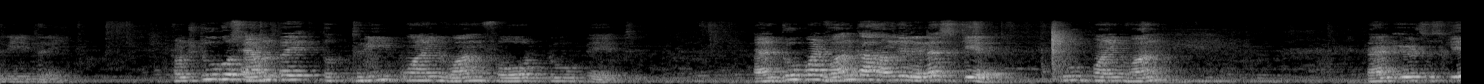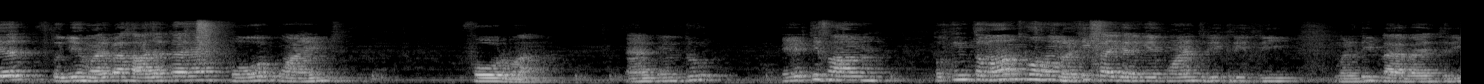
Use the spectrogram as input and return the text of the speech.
three three twenty two को सेवन पे तो three point one four two eight and two point one का हमने लेना square two point one and its square तो ये हमारे पास आ जाता है four point four one and into eight की फॉर्म में तो इन तमाम को हम मल्टीप्लाई करेंगे point three three three multiply by three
